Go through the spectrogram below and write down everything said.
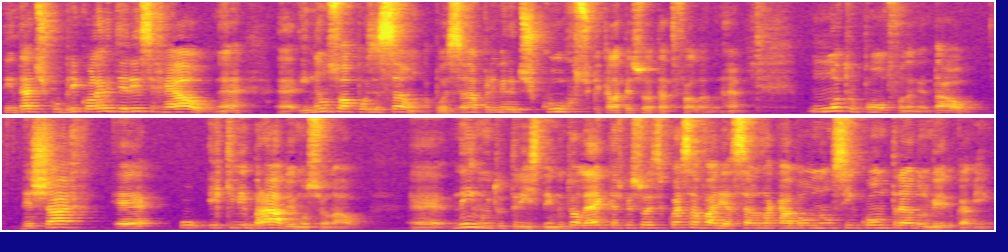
tentar descobrir qual é o interesse real. Né? É, e não só a posição. A posição é o primeiro discurso que aquela pessoa está te falando. Né? Um outro ponto fundamental, deixar é, o equilibrado emocional. É, nem muito triste, nem muito alegre, que as pessoas com essa variação elas acabam não se encontrando no meio do caminho.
